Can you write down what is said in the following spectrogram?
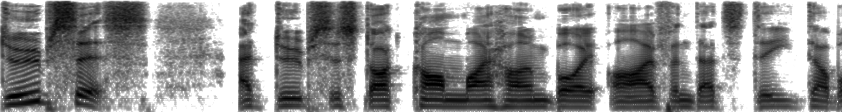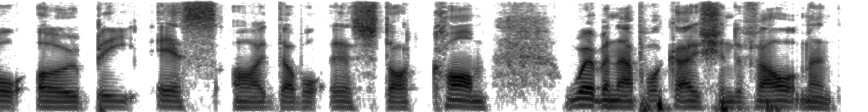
Doobsis at doobsis.com. My homeboy Ivan, that's D O O B S I S dot com. Web and application development.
